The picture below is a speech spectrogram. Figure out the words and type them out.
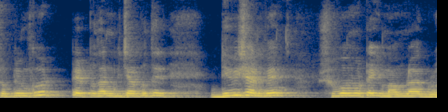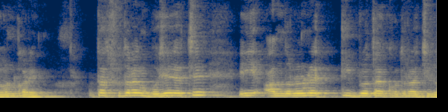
সুপ্রিম কোর্টের প্রধান বিচারপতির ডিভিশন বেঞ্চ শুভমোটেই মামলা গ্রহণ করে। অর্থাৎ সুতরাং বোঝা যাচ্ছে এই আন্দোলনের তীব্রতা কতটা ছিল।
